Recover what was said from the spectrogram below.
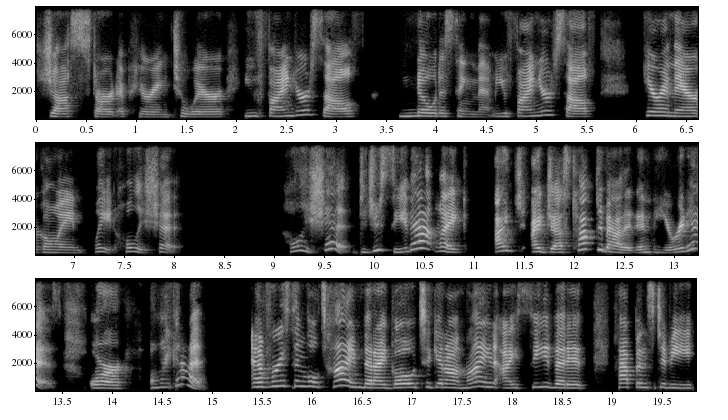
just start appearing to where you find yourself noticing them. You find yourself here and there going wait holy shit. Holy shit. Did you see that? Like i i just talked about it and here it is. Or oh my god every single time that I go to get online, I see that it happens to be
